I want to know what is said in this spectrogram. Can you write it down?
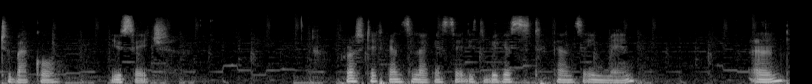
tobacco usage. Prostate cancer, like I said, is the biggest cancer in men and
